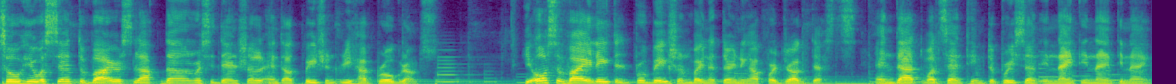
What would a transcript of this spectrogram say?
So he was sent to various lockdown residential and outpatient rehab programs. He also violated probation by not turning up for drug tests, and that what sent him to prison in 1999.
